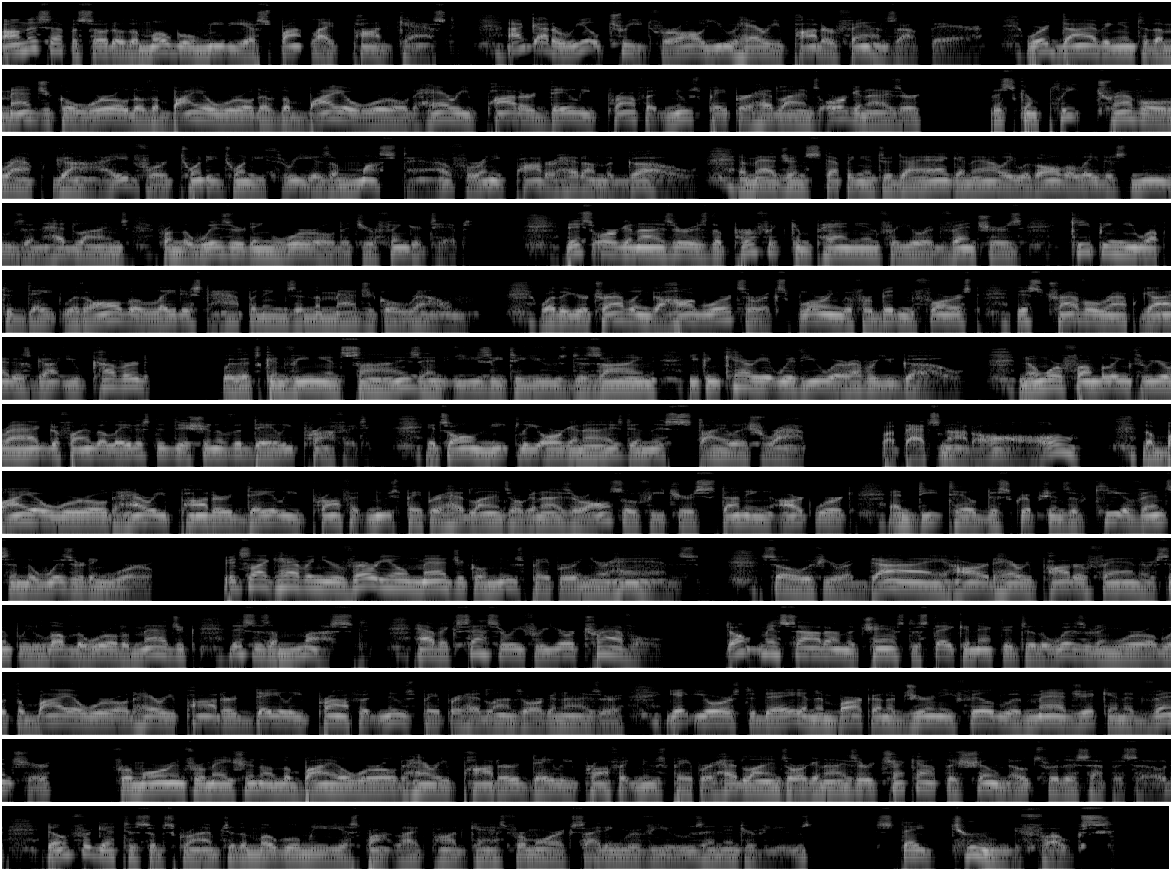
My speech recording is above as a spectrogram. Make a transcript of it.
On this episode of the Mogul Media Spotlight podcast, I got a real treat for all you Harry Potter fans out there. We're diving into the magical world of the BioWorld of the BioWorld Harry Potter Daily Prophet newspaper headlines organizer. This complete travel wrap guide for 2023 is a must have for any Potterhead on the go. Imagine stepping into Diagon Alley with all the latest news and headlines from the wizarding world at your fingertips. This organizer is the perfect companion for your adventures, keeping you up to date with all the latest happenings in the magical realm. Whether you're traveling to Hogwarts or exploring the Forbidden Forest, this travel wrap guide has got you covered. With its convenient size and easy to use design, you can carry it with you wherever you go. No more fumbling through your ag to find the latest edition of the Daily Prophet. It's all neatly organized in this stylish wrap. But that's not all. The BioWorld Harry Potter Daily Prophet newspaper headlines organizer also features stunning artwork and detailed descriptions of key events in the wizarding world. It's like having your very own magical newspaper in your hands. So if you're a die-hard Harry Potter fan or simply love the world of magic, this is a must. Have accessory for your travel. Don't miss out on the chance to stay connected to the wizarding world with the BioWorld Harry Potter Daily Prophet newspaper headlines organizer. Get yours today and embark on a journey filled with magic and adventure. For more information on the BioWorld Harry Potter Daily Prophet newspaper headlines organizer, check out the show notes for this episode. Don't forget to subscribe to the Mogul Media Spotlight podcast for more exciting reviews and interviews. Stay tuned, folks.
